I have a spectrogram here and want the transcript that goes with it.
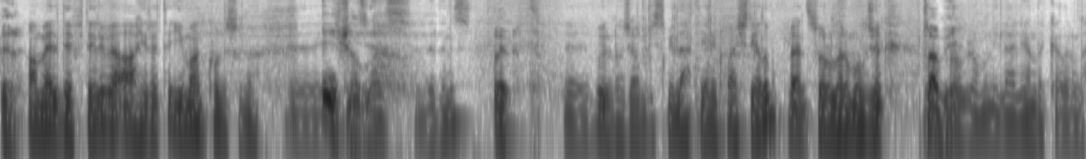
evet. amel defteri ve ahirete iman konusunu e, İnşallah. dediniz. Evet. E, buyurun hocam Bismillah diyerek başlayalım. Ben sorularım olacak Tabii. programın ilerleyen dakikalarında.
